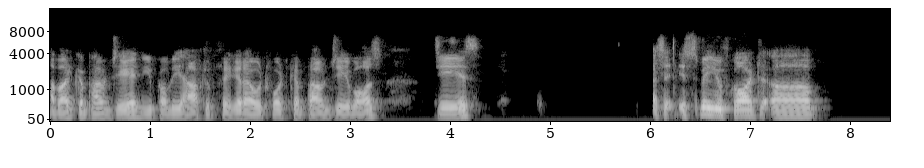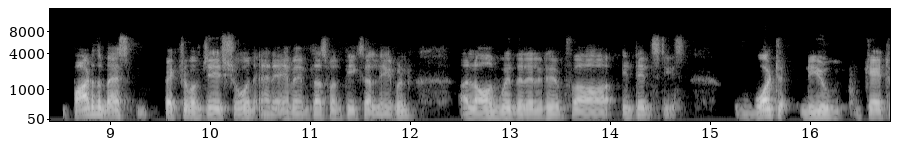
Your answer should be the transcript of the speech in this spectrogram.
about compound J, and you probably have to figure out what compound J was. J is. Achha, isme you've got uh, part of the mass spectrum of J is shown and MM plus 1 peaks are labeled along with the relative uh, intensities. What do you get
